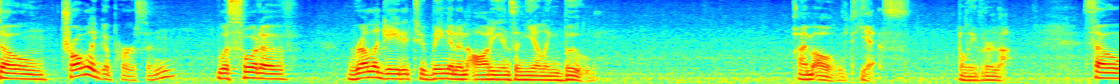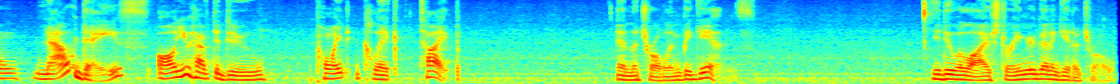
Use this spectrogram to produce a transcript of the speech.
So, trolling a person was sort of relegated to being in an audience and yelling boo. I'm old, yes, believe it or not. So nowadays, all you have to do, point, click, type, and the trolling begins. You do a live stream, you're going to get a troll.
